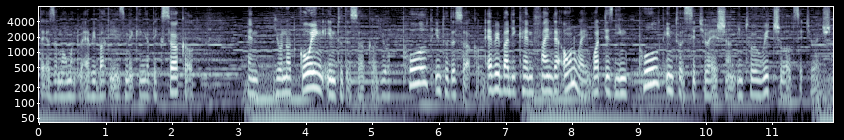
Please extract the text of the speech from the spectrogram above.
There's a moment where everybody is making a big circle and you're not going into the circle, you're pulled into the circle. Everybody can find their own way. What is being pulled into a situation, into a ritual situation.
